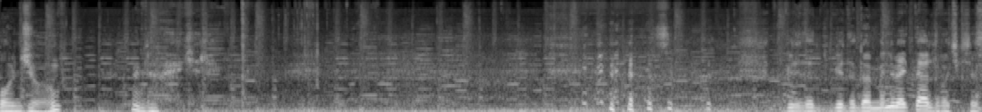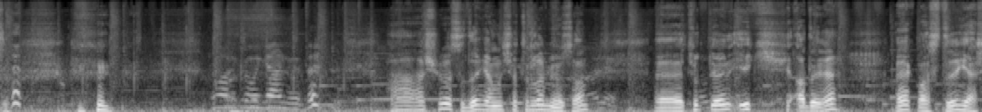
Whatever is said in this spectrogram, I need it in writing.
Boncuğum. Mevlana heykeli. bir de bir de dönmeni beklerdim açıkçası. Aklıma gelmedi. Ha şurası da yanlış hatırlamıyorsam e, Türklerin ilk adaya ayak bastığı yer.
